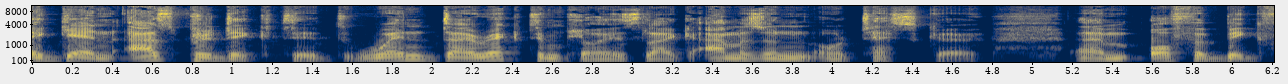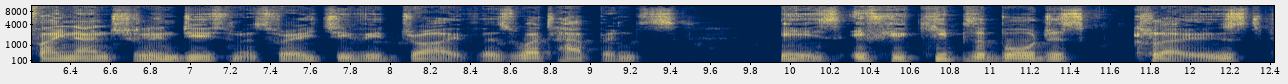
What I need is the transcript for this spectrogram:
again, as predicted, when direct employers like Amazon or Tesco um, offer big financial inducements for HGV drivers, what happens is if you keep the borders closed,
